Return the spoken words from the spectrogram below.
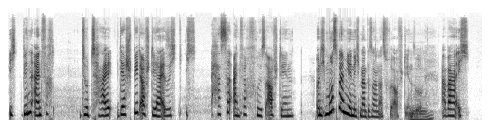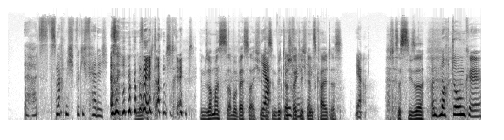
Ich bin einfach total der Spätaufsteher. Also ich, ich hasse einfach frühes Aufstehen. Und ich muss bei mir nicht mal besonders früh aufstehen, so. Mhm. Aber ich, das, das macht mich wirklich fertig. Also das ist echt anstrengend. Im Sommer ist es aber besser. Ich finde Ja, das im Winter schrecklich, wenn es kalt ist. Ja. Das ist diese, Und noch dunkel.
